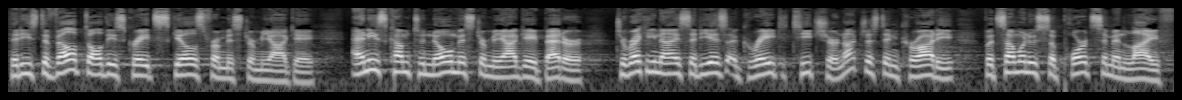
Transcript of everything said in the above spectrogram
that he's developed all these great skills from Mr. Miyagi, and he's come to know Mr. Miyagi better, to recognize that he is a great teacher, not just in karate, but someone who supports him in life.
